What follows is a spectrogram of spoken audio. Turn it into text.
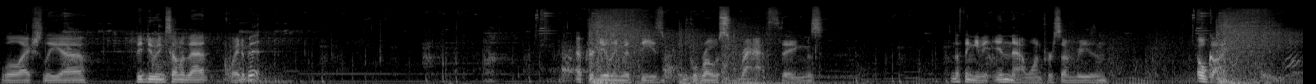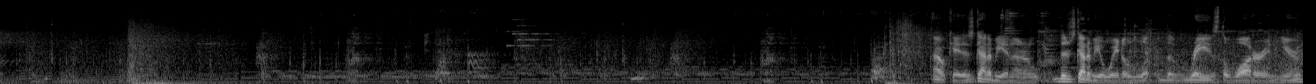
we'll actually uh, be doing some of that quite a bit. After dealing with these gross rat things. Nothing even in that one for some reason. Oh god. Okay, there's got to be another. There's got to be a way to, to raise the water in here.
